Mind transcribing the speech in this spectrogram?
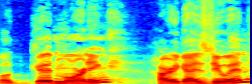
Well, good morning. How are you guys doing?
